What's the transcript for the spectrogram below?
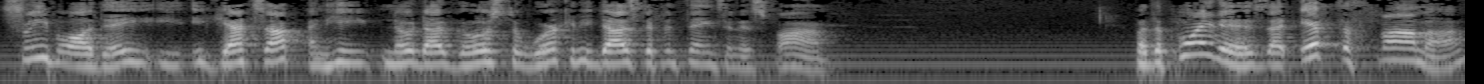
sleep all day. He, he, gets up and he no doubt goes to work and he does different things in his farm. But the point is that if the farmer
